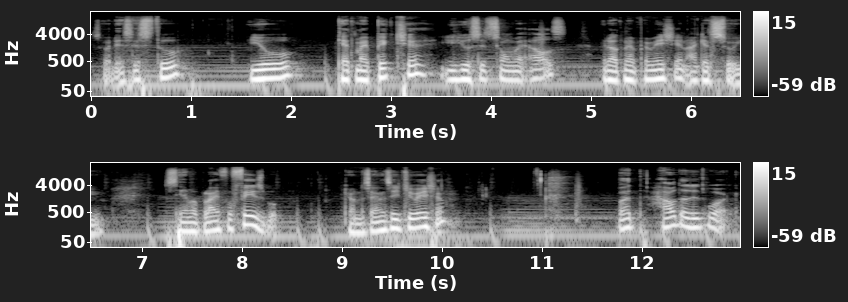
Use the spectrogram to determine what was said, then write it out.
So this is 2. You get my picture, you use it somewhere else without my permission, I can sue you. Same apply for Facebook. You understand the situation? But how does it work?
